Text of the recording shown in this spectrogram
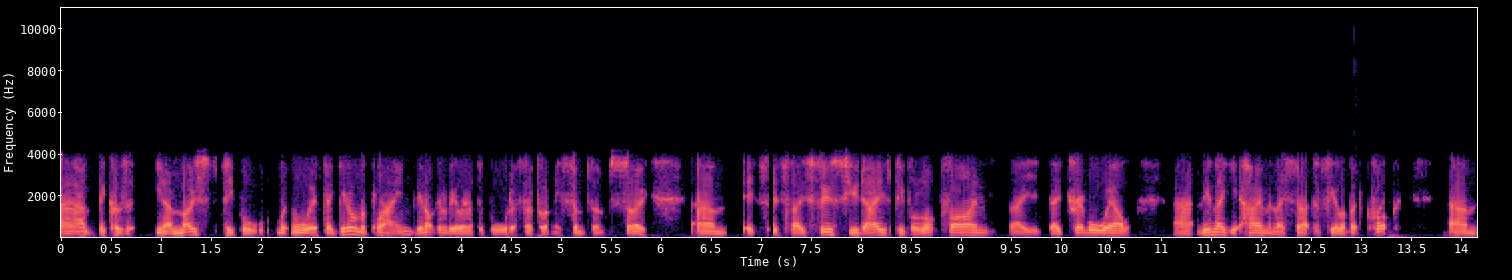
Um, because, you know, most people, if they get on the plane, they're not going to be allowed to board if they've got any symptoms. So um, it's, it's those first few days, people look fine, they, they travel well, uh, then they get home and they start to feel a bit crook. Um,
